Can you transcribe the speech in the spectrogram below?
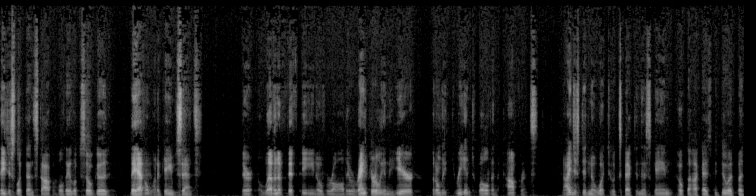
they just looked unstoppable. They looked so good. They haven't won a game since. They're 11 of 15 overall. They were ranked early in the year, but only 3 and 12 in the conference. And I just didn't know what to expect in this game. Hope the Hawkeyes could do it, but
